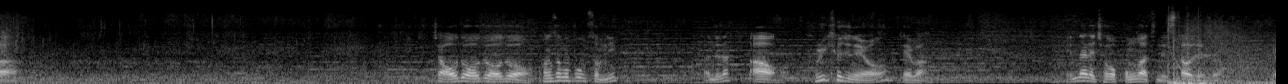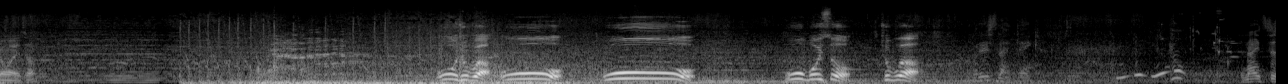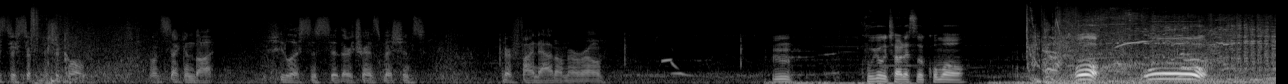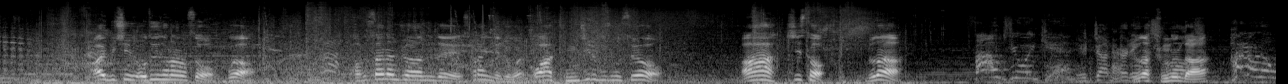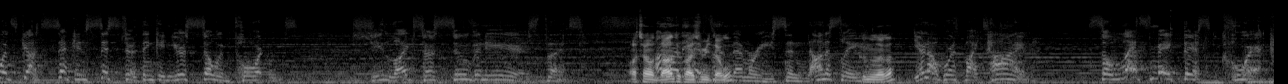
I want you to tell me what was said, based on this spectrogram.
자, 어두워, 어두워, 어두워. 광선검 뽑을 수 없니? 안 되나? 아, 불이 켜지네요. 대박. 옛날에 저거 본 것 같은데 스타워즈에서 영화에서 오 저 뭐야 오 오 오 멋있어 저 뭐야 What is that thing? The Night Sister Sir- should call. On second thought, she listens to their transmissions. Better find out on her own. 음 구경 잘했어 고마워 어오 아이 미친 어떻게 살아남았어 뭐야 밥살난 줄 알았는데 살아있네 저걸 와 둥지를 부수고 있어요 아 시스터 누나 Found you again. You're done hurting 누나 us, 죽는다 I don't know what's got second sister thinking you're so important. She likes her souvenirs, but 아 잠깐 I'm 나한테 not 관심 in it for 있다고? Memories, and honestly, 그 누나가? you're not worth my time. So let's make this quick.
